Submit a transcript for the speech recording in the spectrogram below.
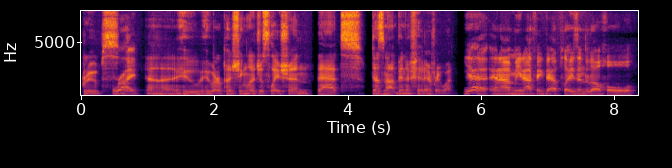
groups Right. uh, who who are pushing legislation that does not benefit everyone. Yeah. And I mean, I think that plays into the whole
